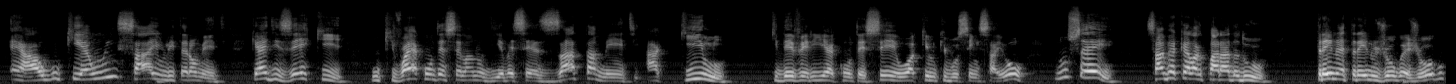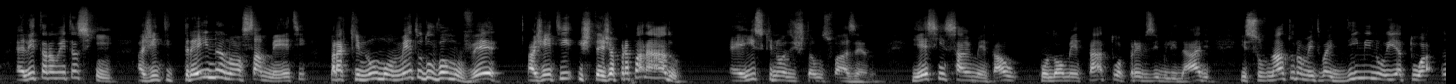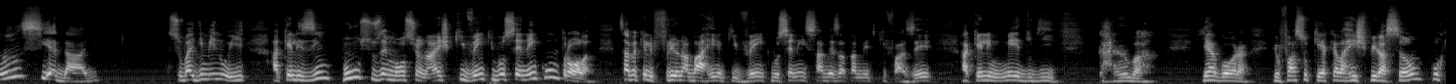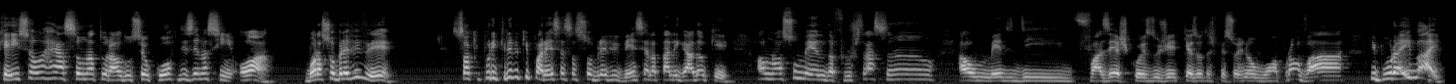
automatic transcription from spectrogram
é algo que é um ensaio, literalmente. Quer dizer que o que vai acontecer lá no dia vai ser exatamente aquilo que deveria acontecer ou aquilo que você ensaiou? Não sei. Sabe aquela parada do treino é treino, jogo é jogo, é literalmente assim. A gente treina nossa mente para que no momento do vamos ver, a gente esteja preparado. É isso que nós estamos fazendo. E esse ensaio mental, quando aumentar a tua previsibilidade, isso naturalmente vai diminuir a tua ansiedade. Isso vai diminuir aqueles impulsos emocionais que vem que você nem controla. Sabe aquele frio na barriga que vem, que você nem sabe exatamente o que fazer? Aquele medo de, caramba, e agora, eu faço o quê? Aquela respiração, porque isso é uma reação natural do seu corpo dizendo assim, ó, oh, bora sobreviver. Só que por incrível que pareça, essa sobrevivência ela tá ligada ao quê? Ao nosso medo da frustração, ao medo de fazer as coisas do jeito que as outras pessoas não vão aprovar e por aí vai.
